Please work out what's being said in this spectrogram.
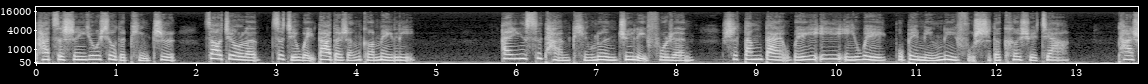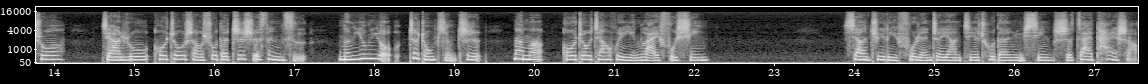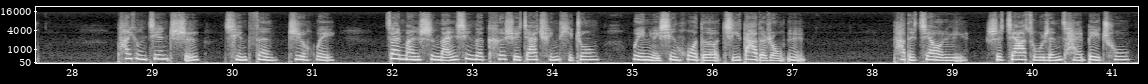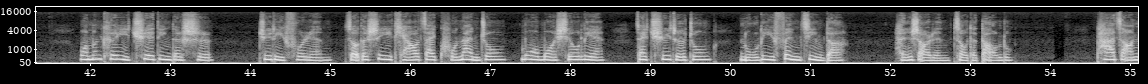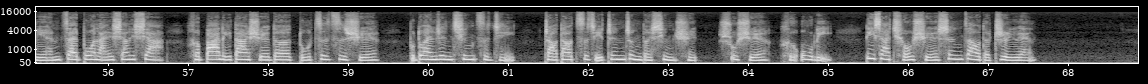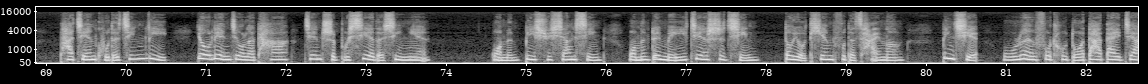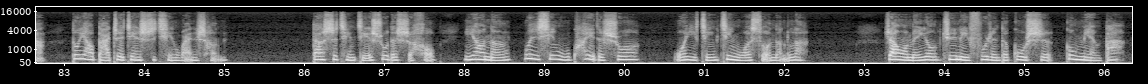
他自身优秀的品质，造就了自己伟大的人格魅力。爱因斯坦评论居里夫人是当代唯一一位不被名利腐蚀的科学家。他说：“假如欧洲少数的知识分子。”能拥有这种品质，那么欧洲将会迎来复兴。像居里夫人这样杰出的女性实在太少。她用坚持、勤奋、智慧，在满是男性的科学家群体中，为女性获得极大的荣誉。她的教育使家族人才辈出。我们可以确定的是。居里夫人走的是一条在苦难中默默修炼、在曲折中努力奋进的很少人走的道路。她早年在波兰乡下和巴黎大学的独自自学，不断认清自己，找到自己真正的兴趣——数学和物理，立下求学深造的志愿。他艰苦的经历又练就了他坚持不懈的信念。我们必须相信，我们对每一件事情都有天赋的才能，并且无论付出多大代价，都要把这件事情完成。当事情结束的时候，你要能问心无愧地说：“我已经尽我所能了。”让我们用居里夫人的故事共勉吧。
